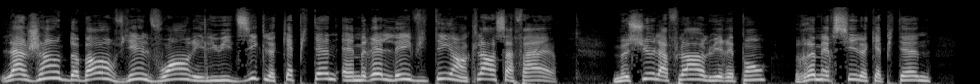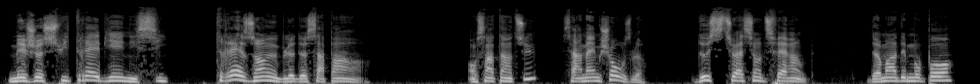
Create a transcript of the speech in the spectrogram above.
L'agent de bord vient le voir et lui dit que le capitaine aimerait l'inviter en classe affaires. Monsieur Lafleur lui répond Remerciez le capitaine, mais je suis très bien ici. Très humble de sa part. On s'entend-tu? C'est la même chose, là. Deux situations différentes. Demandez-moi pas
